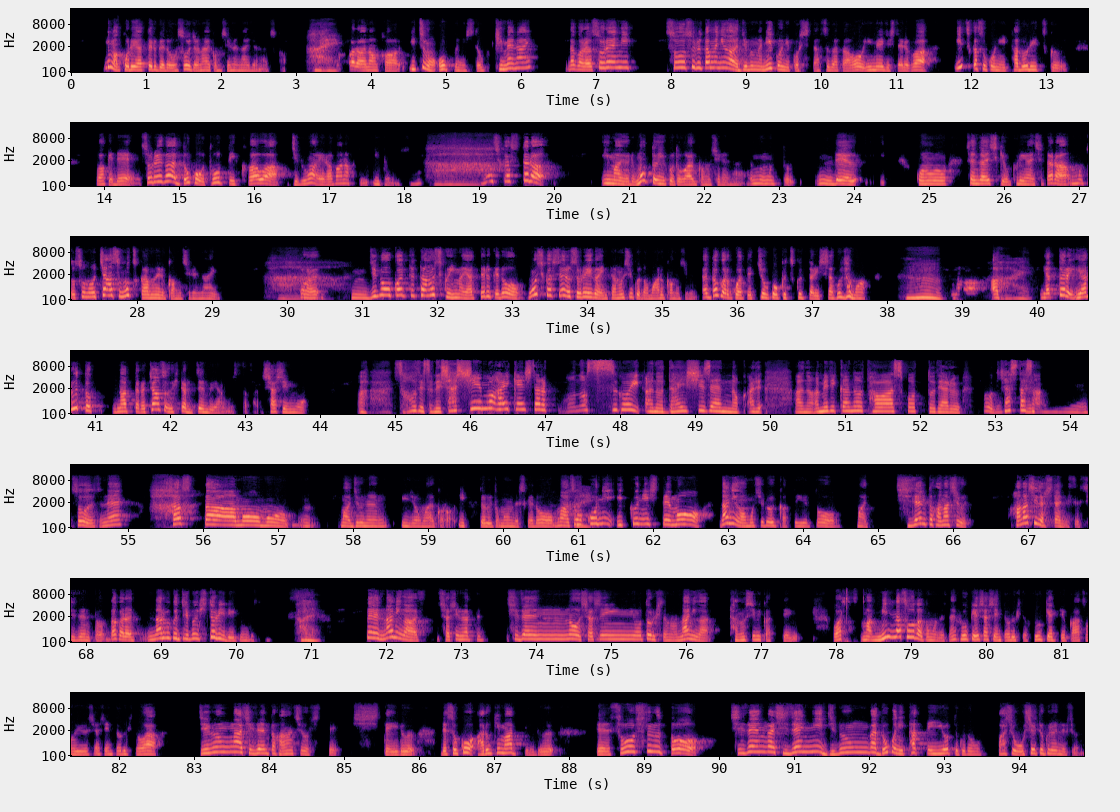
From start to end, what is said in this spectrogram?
今これやってるけど、そうじゃないかもしれないじゃないですか。はい。だからなんか、いつもオープンにしておく。決めない？だからそれに、そうするためには自分がニコニコした姿をイメージしてれば、いつかそこにたどり着くわけで、それがどこを通っていくかは自分は選ばなくていいと思うんですね。はもしかしたら、今よりもっといいことがあるかもしれない。もっと、で、この潜在意識をクリアにしてたら、もっとそのチャンスもつかめるかもしれない。あ。だからうん、自分はこうやって楽しく今やってるけど、もしかしたらそれ以外に楽しいこともあるかもしれない。あだからこうやって彫刻作ったりしたことも、うん。あはい。やったら、やるとなったら、チャンスが来たら全部やるんです。だから、写真も。あ、そうですね。写真も拝見したら、ものすごい、あの、大自然の、あれ、あの、アメリカのパワースポットである、シャスタさん。うんそうですね。シャスターももう、まあ10年以上前から行ってると思うんですけど、まあそこに行くにしても、何が面白いかっていうと、まあ自然と話を、話がしたいんですよ、自然と。だから、なるべく自分一人で行くんです。はい。で、何が写真やって、自然の写真を撮る人の何が楽しみかっていう。わ、まあみんなそうだと思うんですね。風景写真撮る人、風景っていうかそういう写真撮る人は、自分が自然と話をして、している。で、そこを歩き回っている。で、そうすると、自然が自然に自分がどこに立っていいよってことを、場所を教えてくれるんですよね。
